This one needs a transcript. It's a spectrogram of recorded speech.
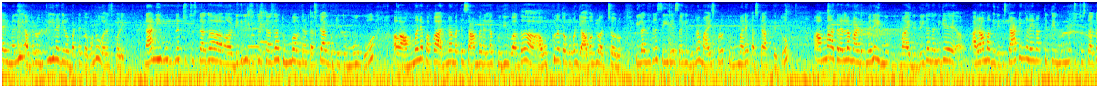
ಟೈಮಲ್ಲಿ ಯಾವ್ದಾದ್ರು ಒಂದು ಕ್ಲೀನಾಗಿರೋ ಬಟ್ಟೆ ತೊಗೊಂಡು ಒರೆಸ್ಕೊಳ್ಳಿ. ನಾನು ಈ ಮೂಗನ್ನ ಚುಚ್ಚಿಸಿದಾಗ ಡಿಗ್ರಿ ಚುಚ್ಚಿಸಿದಾಗ ತುಂಬ ಒಂಥರ ಕಷ್ಟ ಆಗ್ಬಿಟ್ಟಿತ್ತು ಮೂಗು. ಅಮ್ಮನೇ ಪಾಪ ಅನ್ನ ಮತ್ತು ಸಾಂಬಾರೆಲ್ಲ ಕುದಿಯುವಾಗ ಆ ಉಕ್ಕನ್ನ ತೊಗೊಬಂದು ಯಾವಾಗಲೂ ಹಚ್ಚೋರು. ಇಲ್ಲದಿದ್ದರೆ ಸೀರಿಯಸ್ ಆಗಿ ಇದನ್ನ ಮಾಯಿಸ್ಕೊಳ್ಳೋಕೆ ತುಂಬಾ ಕಷ್ಟ ಆಗ್ತಿತ್ತು. ಅಮ್ಮ ಆ ಥರ ಎಲ್ಲ ಮಾಡಿದ್ಮೇಲೆ ಈಗ ಮಾಯ್ದಿದ್ದು ಈಗ ನನಗೆ ಆರಾಮಾಗಿದ್ದೀನಿ. ಸ್ಟಾರ್ಟಿಂಗಲ್ಲಿ ಏನಾಗ್ತಿತ್ತು ಈ ಮುಗ್ನ ಚುಚ್ಚಿಸಿದಾಗ?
